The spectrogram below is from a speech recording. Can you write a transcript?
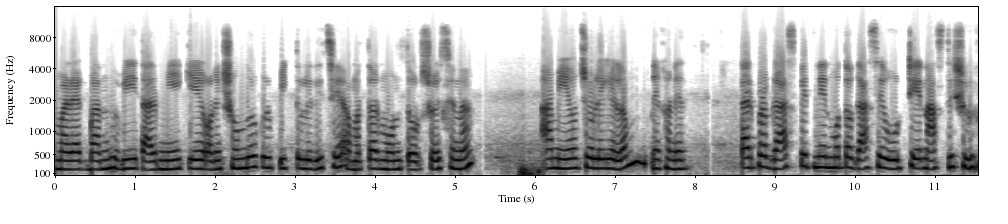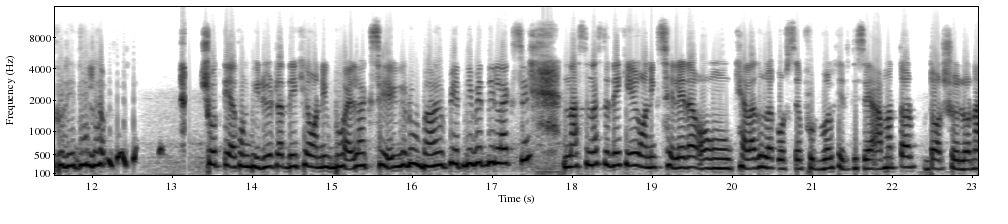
আমার এক বান্ধবী, তার মেয়েকে অনেক সুন্দর করে পিক তুলে দিচ্ছে, আমার তো আর মন তোর সইছে না। আমিও চলে গেলাম, এখানে তারপর গাছ পেতনির মতো গাছে উঠে নাচতে শুরু করে দিলাম। সত্যি, এখন ভিডিওটা দেখে অনেক ভয় লাগছে পেতনি পেতনি লাগছে। নাচতে নাচতে দেখি অনেক ছেলেরা খেলাধুলা করছে, ফুটবল খেলতেছে। আমার তো আর দর্শ হইল না,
